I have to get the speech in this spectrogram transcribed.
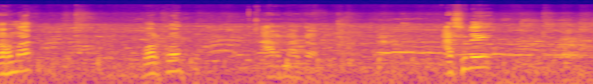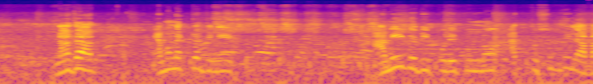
রহমত, বরকত আর নাজাদ আসলে নাজাদ এমন একটা জিনিস, আমি যদি পরিপূর্ণ আত্মশুদ্ধি লাভ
